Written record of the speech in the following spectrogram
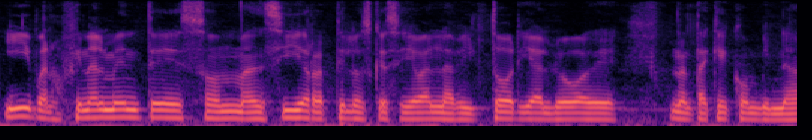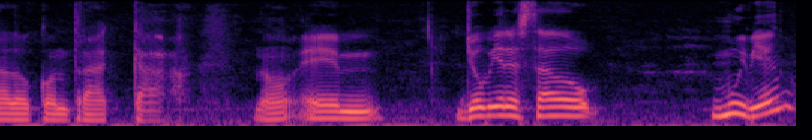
Y bueno, finalmente son Mancilla y Reptil los que se llevan la victoria luego de un ataque combinado contra Cava. ¿no? Em, yo hubiera estado muy bien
